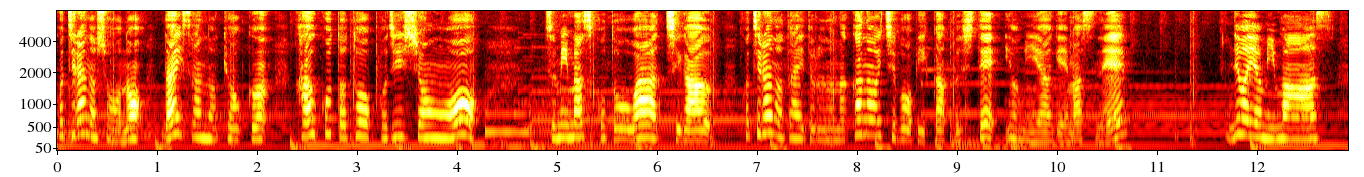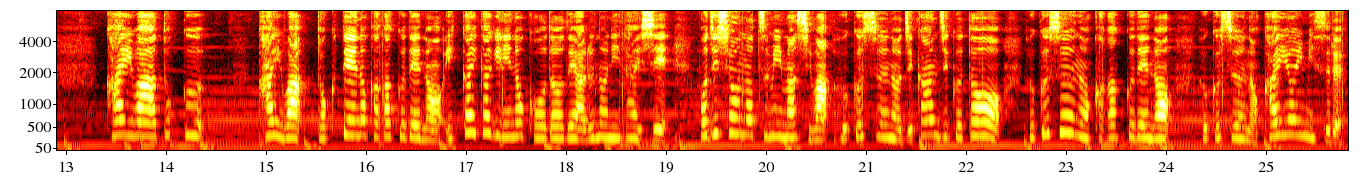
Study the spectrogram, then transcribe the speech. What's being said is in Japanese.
こちらの章の第3の教訓買うこととポジションを積みますことは違うこちらのタイトルの中の一部をピックアップして読み上げますね。では読みます。会話特会話特定の価格での1回限りの行動であるのに対しポジションの積み増しは複数の時間軸と複数の価格での複数の買いを意味する。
